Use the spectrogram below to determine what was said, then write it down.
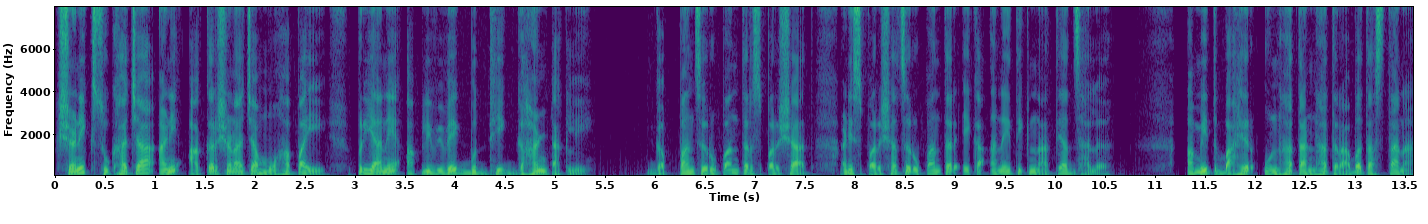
क्षणिक सुखाच्या आणि आकर्षणाच्या मोहापायी प्रियाने आपली विवेकबुद्धी गहाण टाकली. गप्पांचं रूपांतर स्पर्शात आणि स्पर्शाचं रूपांतर एका अनैतिक नात्यात झालं. अमित बाहेर उन्हातान्हात राबत असताना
